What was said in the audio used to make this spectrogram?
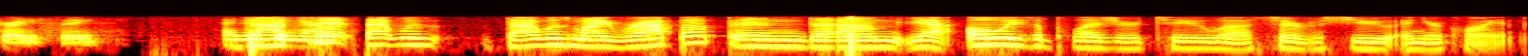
Tracy. Anything That's else? it. That was that was my wrap up, and um, yeah, always a pleasure to uh, service you and your clients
